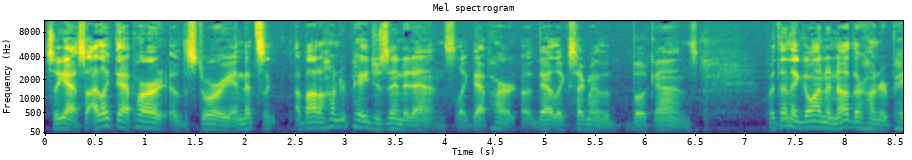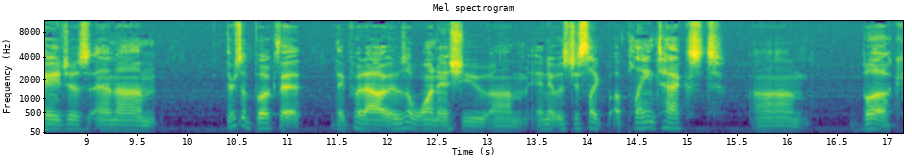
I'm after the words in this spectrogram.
so yeah, so I like that part of the story, and that's like, about hundred pages in. It ends like that part. Uh, that like segment of the book ends. But then they go on another hundred pages, and um, there's a book that they put out. It was a one issue, um, and it was just like a plain text um, book,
